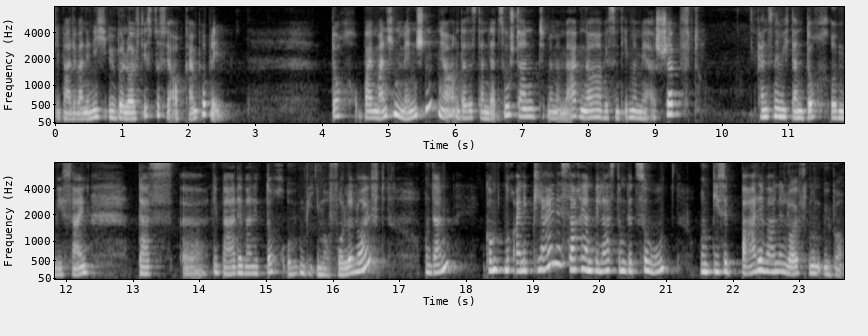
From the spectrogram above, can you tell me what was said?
die Badewanne nicht überläuft, ist das ja auch kein Problem. Doch bei manchen Menschen, ja, und das ist dann der Zustand, wenn wir merken, ah, wir sind immer mehr erschöpft, kann es nämlich dann doch irgendwie sein, dass äh, die Badewanne doch irgendwie immer voller läuft. Und dann kommt noch eine kleine Sache an Belastung dazu und diese Badewanne läuft nun über.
